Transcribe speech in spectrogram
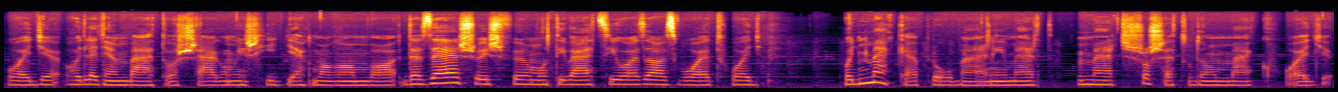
hogy, hogy legyen bátorságom, és higgyek magamba. De az első és fő motiváció az az volt, hogy, hogy meg kell próbálni, mert, mert sose tudom meg, hogy,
